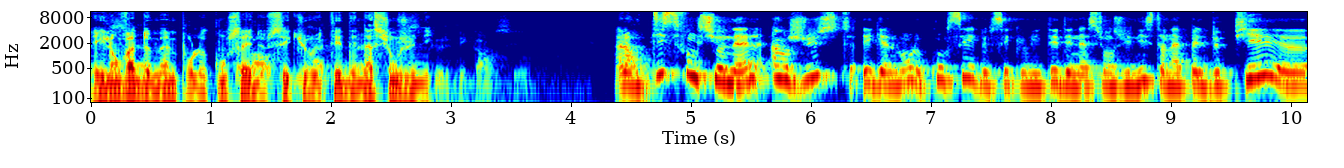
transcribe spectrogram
et il en va de même pour le Conseil de sécurité des Nations Unies. Alors, dysfonctionnel, injuste également, le Conseil de sécurité des Nations Unies, c'est un appel de pied, euh,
